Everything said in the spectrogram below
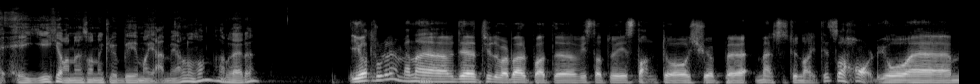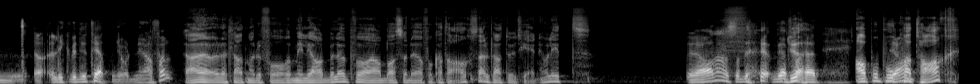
Eier ikke han en sånn klubb i Miami eller noe sånt allerede? Jo, jeg tror det, men eh, det tyder vel bare på at hvis at du er i stand til å kjøpe Manchester United, så har du jo eh, likviditeten i orden, iallfall. Ja, det er klart Når du får milliardbeløp for ambassadør for Qatar, så er det klart du tjener jo litt. Ja, altså det, Du, apropos Ja. Qatar.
